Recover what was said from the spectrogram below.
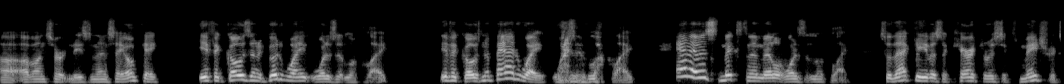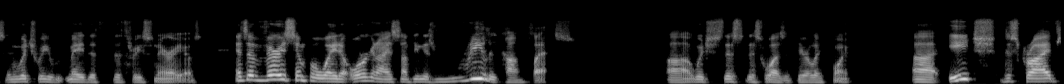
uh, of uncertainties and then say, okay, if it goes in a good way, what does it look like? If it goes in a bad way, what does it look like? And if it's mixed in the middle, what does it look like? So that gave us a characteristics matrix in which we made the, the three scenarios. It's a very simple way to organize something that's really complex, uh, which this, this was at the early point. Uh, each describes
